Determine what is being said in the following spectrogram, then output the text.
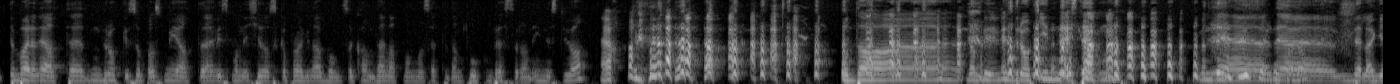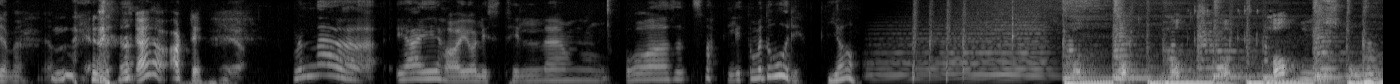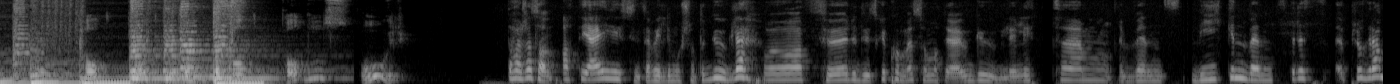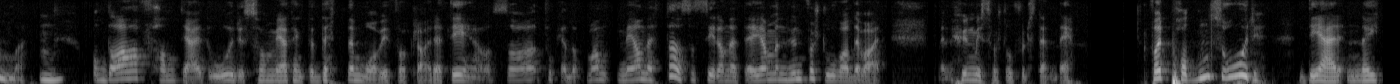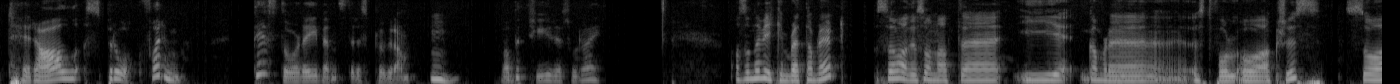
Det er bare det at eh, den bråker såpass mye at eh, hvis man ikke skal plage naboen, så kan det hende at man må sette de to kompressorene inn i stua. Ja. Og da, da blir det litt bråk inne isteden. Men det, er det det, det lager jeg med. Ja. Ja, ja, artig. Men uh, jeg har jo lyst til um, å snakke litt om et ord. ja. Hopp, hopp, hopp, hopp, poddens ord. Det har seg sånn at jeg syns det er veldig morsomt å google. Og før du skulle komme, så måtte jeg jo google litt um, vens Viken Venstres program. Mm. Og da fant jeg et ord som jeg tenkte dette må vi få klarhet i. Og så tok jeg det opp med med Anette, og så sier Anette ja, men hun forsto hva det var. Men hun misforsto fullstendig. For poddens ord, det er nøytral språkform. Det står det i Venstres program. Mm. Hva betyr det, Solveig? Altså når Viken ble etablert, så var det jo sånn at eh, i gamle Østfold og Akershus, så,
